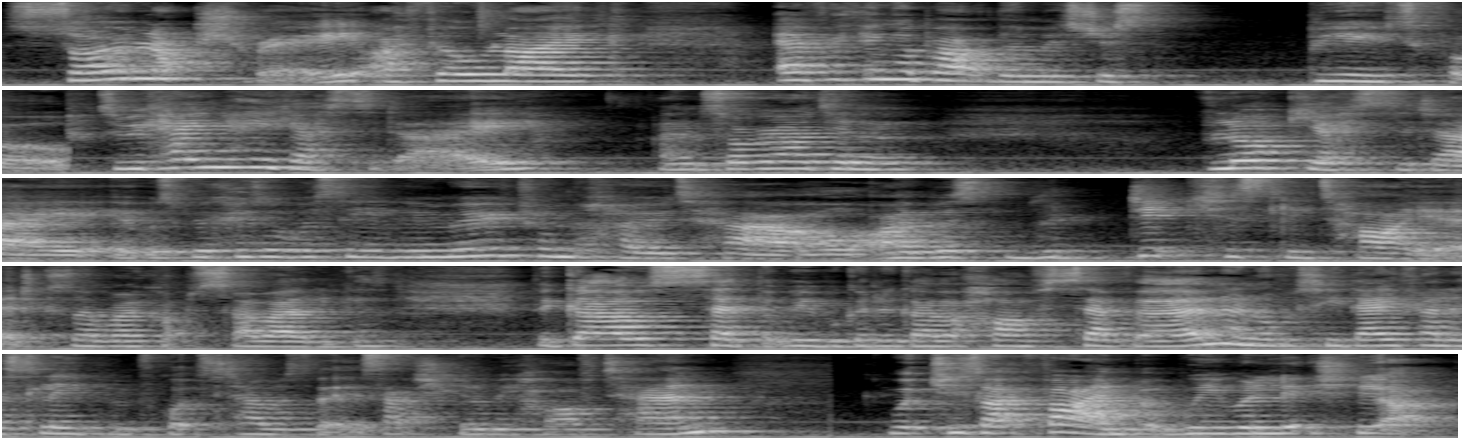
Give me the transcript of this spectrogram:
so luxury. I feel like everything about them is just beautiful. So we came here yesterday, and sorry I didn't vlog yesterday, it was because obviously we moved from the hotel. I was ridiculously tired because I woke up so early because the girls said that we were going to go at half seven and obviously they fell asleep and forgot to tell us that it's actually going to be half ten, which is like fine, but we were literally up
